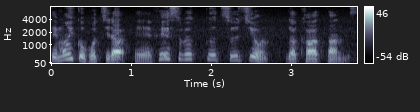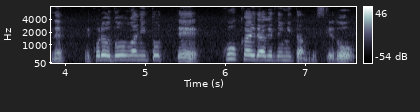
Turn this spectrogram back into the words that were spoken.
で、もう一個こちら、えー、Facebook 通知音が変わったんですね。でこれを動画に撮って、公開で上げてみたんですけど、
